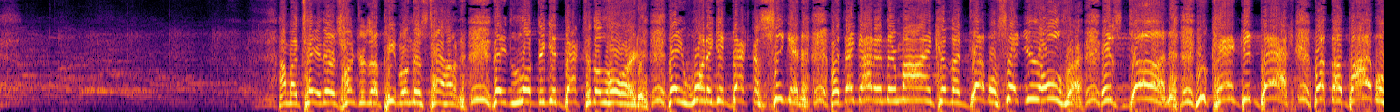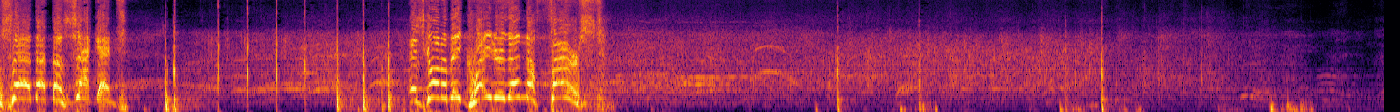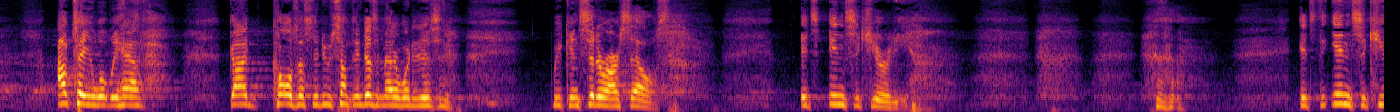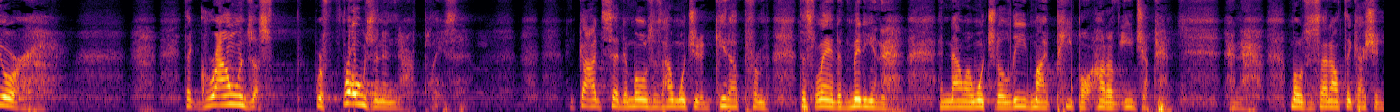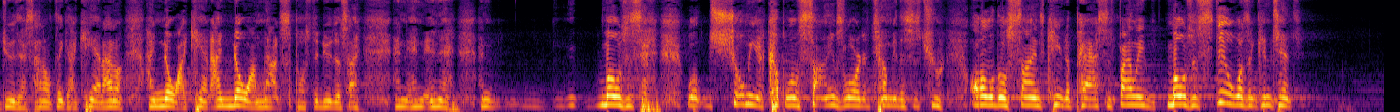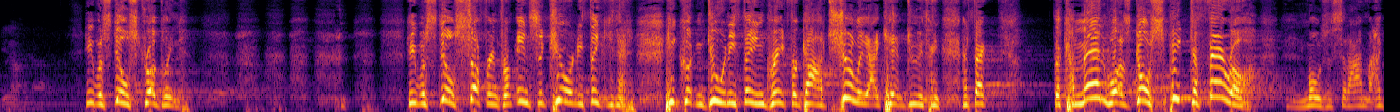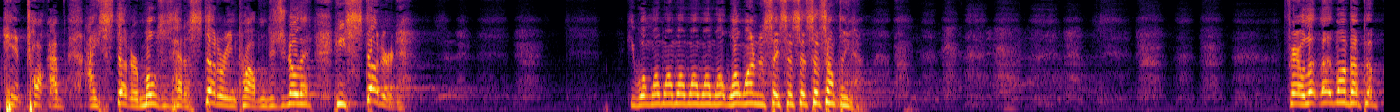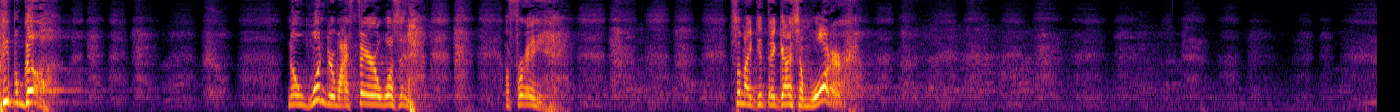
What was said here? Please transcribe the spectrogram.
I'm going to tell you, there's hundreds of people in this town. They'd love to get back to the Lord. They want to get back to singing, but they got in their mind because the devil said, You're over. It's done. You can't get back. But the Bible said that the second is going to be greater than the first. I'll tell you what we have. God calls us to do something, doesn't matter what it is we consider ourselves. It's insecurity. it's the insecure that grounds us. We're frozen in our place. God said to Moses, I want you to get up from this land of Midian, and now I want you to lead my people out of Egypt. And Moses I don't think I should do this. I don't think I can. I don't, I know I can't. I know I'm not supposed to do this. I, and, and, and, and Moses said, Well, show me a couple of signs, Lord, to tell me this is true. All of those signs came to pass. And finally, Moses still wasn't content. He was still struggling. He was still suffering from insecurity, thinking that he couldn't do anything great for God. Surely I can't do anything. In fact, the command was go speak to Pharaoh. And Moses said, I'm, I can not talk. I, I stutter. Moses had a stuttering problem. Did you know that? He stuttered. He wanted to say, say, say, say something. Pharaoh, let, let people go. No wonder why Pharaoh wasn't afraid. Somebody get that guy some water.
